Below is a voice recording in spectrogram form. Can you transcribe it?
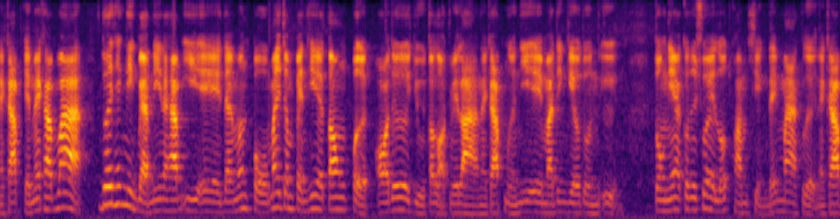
นะครับ เห็นไหมครับว่าด้วยเทคนิคแบบนี้นะครับ EA Diamond Pro ไม่จำเป็นที่จะต้องเปิดออเดอร์อยู่ตลอดเวลานะครับ เหมือน EA Martingale ตัวอื่น ตรงนี้ก็จะช่วยลดความเสี่ยงได้มากเลยนะครับ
